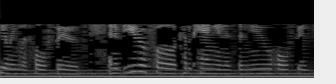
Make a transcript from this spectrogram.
Healing with Whole Foods. And a beautiful companion is the new Whole Foods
